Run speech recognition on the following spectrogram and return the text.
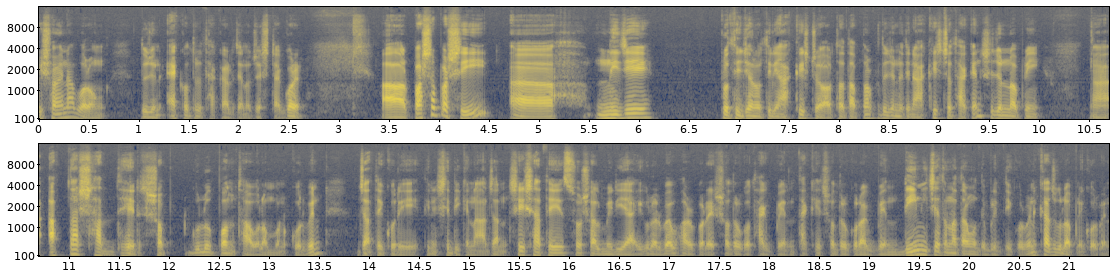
বিষয় না, বরং দুজন একত্রে থাকার যেন চেষ্টা করেন। আর পাশাপাশি নিজে প্রতি যেন তিনি আকৃষ্ট, অর্থাৎ আপনার প্রতি যেন তিনি আকৃষ্ট থাকেন, সেজন্য আপনি আপনার সাধ্যের সবগুলো পন্থা অবলম্বন করবেন, যাতে করে তিনি সেদিকে না যান। সেই সাথে সোশ্যাল মিডিয়া এগুলোর ব্যবহার করে সতর্ক থাকবেন, তাকে সতর্ক রাখবেন, দিনই চেতনা তার মধ্যে বৃদ্ধি করবেন কাজগুলো আপনি করবেন।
